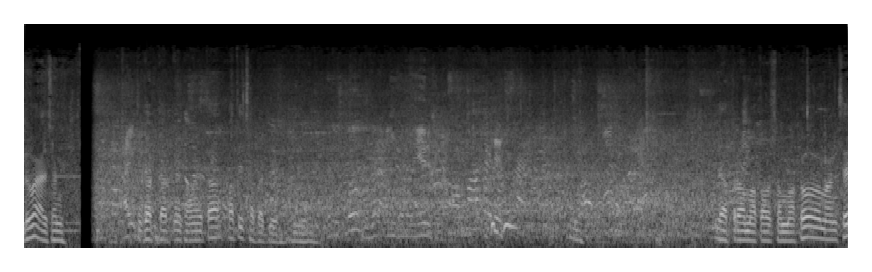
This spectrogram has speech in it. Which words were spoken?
भइहाल्छ नि। टिकट काट्ने ठाउँ त कति छ त भिड। यात्रा मकाउसम्मको मान्छे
